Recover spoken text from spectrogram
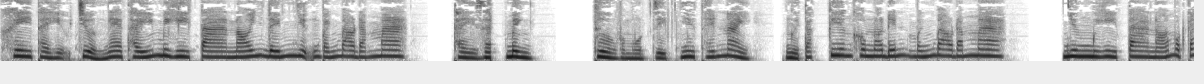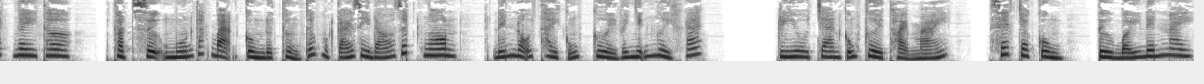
Khi thầy hiệu trưởng nghe thấy Migita nói đến những bánh bao đám ma, thầy giật mình. Thường vào một dịp như thế này, người ta kiêng không nói đến bánh bao đám ma. Nhưng Migita nói một cách ngây thơ, thật sự muốn các bạn cùng được thưởng thức một cái gì đó rất ngon, đến nỗi thầy cũng cười với những người khác. Rio-chan cũng cười thoải mái. Xét cho cùng, từ bấy đến nay,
